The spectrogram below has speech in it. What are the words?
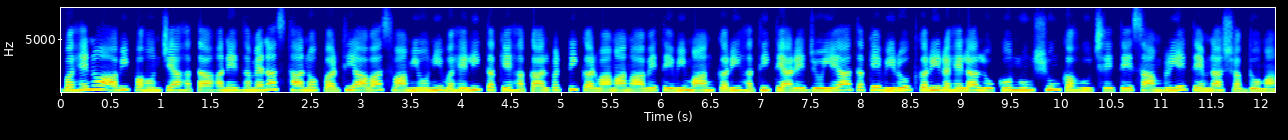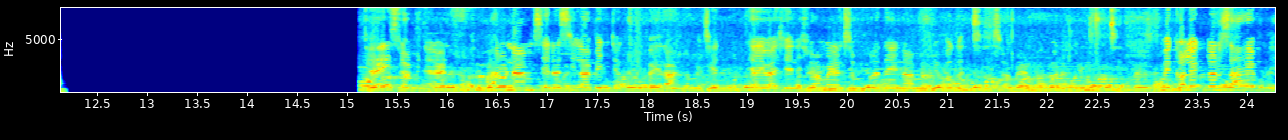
બહેનો આવી પહોંચ્યા હતા અને ધમેના સ્થાનો પરથી આવા સ્વામીઓની વહેલી તકે હકાલપટ્ટી કરવામાં આવે તેવી માંગ કરી હતી ત્યારે જોઈએ આ તકે વિરોધ કરી રહેલા લોકોનું શું કહેવું છે તે સાંભળીએ તેમના શબ્દોમાં. જય સ્વામિનારાયણ. મારું નામ છે રસીલાબેન જગદીશભાઈ રાંગ અમે જેતપુરથી આવ્યા છીએ અને સ્વામિનારાયણ સંપ્રદાયના અમે ભગત છીએ સ્વામિનારાયણ ભગવાનના છીએ અમે કલેક્ટર સાહેબને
